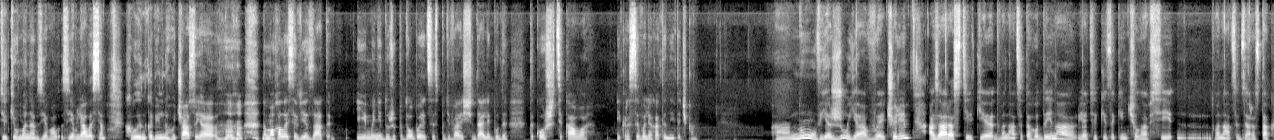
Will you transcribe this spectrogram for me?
тільки в мене з'являлася хвилинка вільного часу, я намагалася в'язати. І мені дуже подобається. Сподіваюся, що далі буде також цікава і красиво лягати ниточка. Ну, в'яжу я ввечері, а зараз тільки 12 година. Я тільки закінчила всі м, 12 зараз так.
